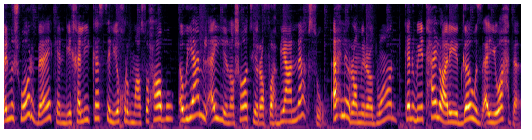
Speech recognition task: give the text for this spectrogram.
المشوار ده كان بيخليه يكسل يخرج مع صحابه أو يعمل أي نشاط يرفه بيه عن نفسه. أهل رامي رضوان كانوا بيتحايلوا عليه يتجوز أي واحدة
